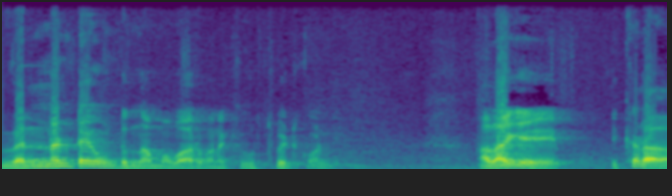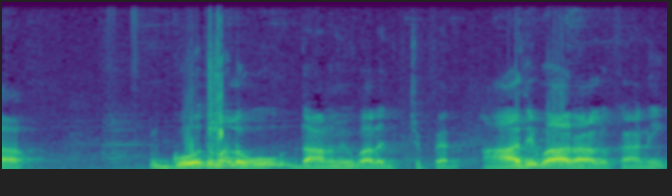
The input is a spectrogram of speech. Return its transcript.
వెన్నంటే ఉంటుంది అమ్మవారు మనకి గుర్తుపెట్టుకోండి. అలాగే ఇక్కడ గోధుమలు దానం ఇవ్వాలని చెప్పాను. ఆదివారాలు కానీ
